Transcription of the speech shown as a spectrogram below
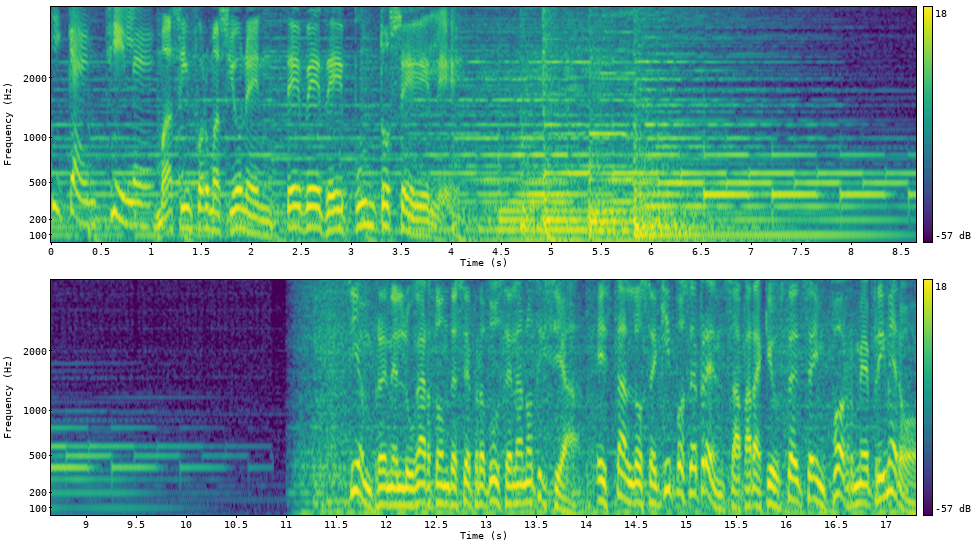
en Chile. Más información en tvd.cl. Siempre en el lugar donde se produce la noticia están los equipos de prensa para que usted se informe primero.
